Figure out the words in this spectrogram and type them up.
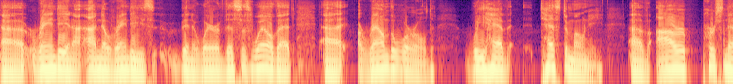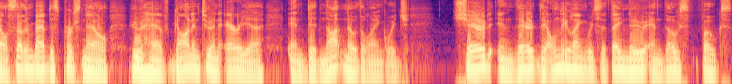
uh, Randy, and I, I, know Randy's been aware of this as well, that uh, around the world, we have testimony of our personnel, Southern Baptist personnel, who have gone into an area and did not know the language, shared in their the only language that they knew, and those folks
